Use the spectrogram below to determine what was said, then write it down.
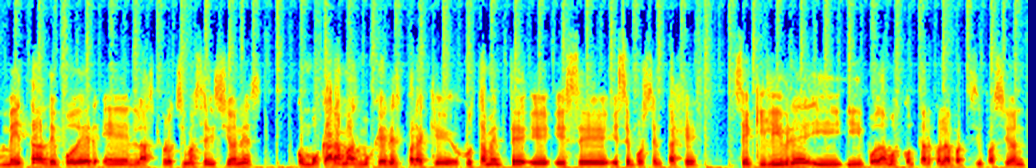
meta de poder en las próximas ediciones convocar a más mujeres para que justamente eh, ese, ese porcentaje se equilibre y, podamos contar con la participación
